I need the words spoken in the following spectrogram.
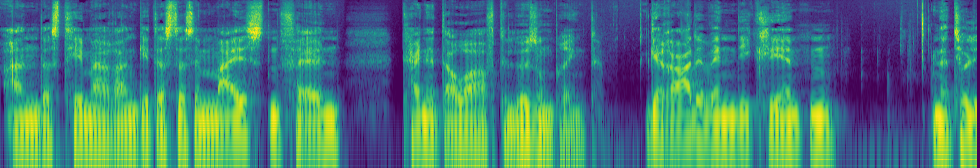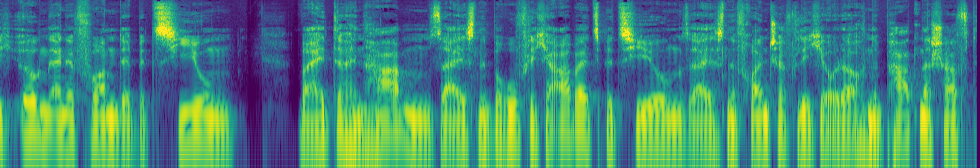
an das Thema herangeht, dass das in meisten Fällen keine dauerhafte Lösung bringt. Gerade wenn die Klienten natürlich irgendeine Form der Beziehung weiterhin haben, sei es eine berufliche Arbeitsbeziehung, sei es eine freundschaftliche oder auch eine Partnerschaft,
